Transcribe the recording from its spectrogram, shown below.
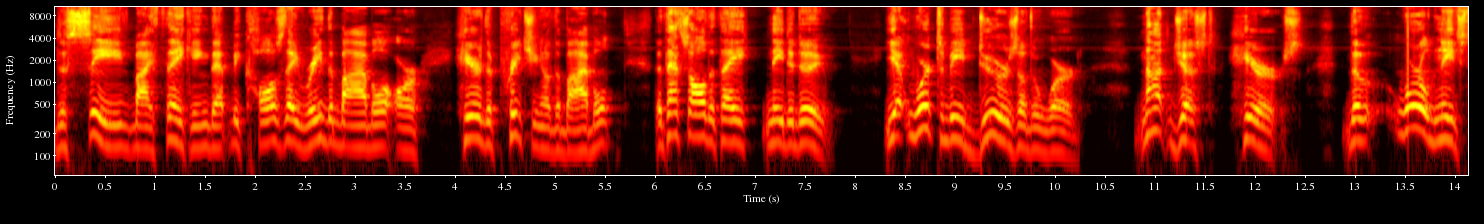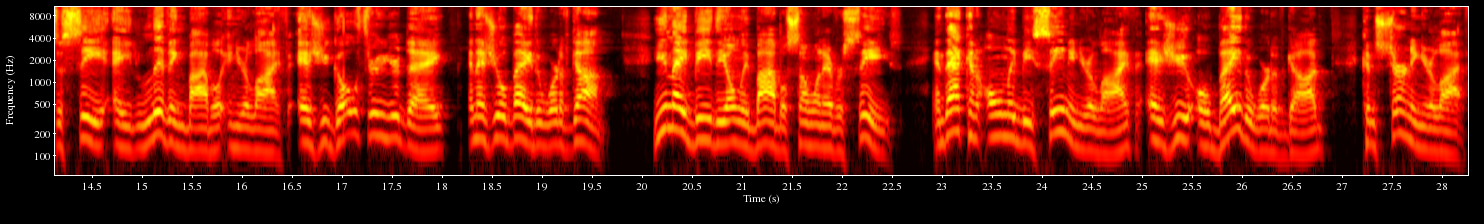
deceived by thinking that because they read the Bible or hear the preaching of the Bible, that that's all that they need to do. Yet we're to be doers of the word, not just hearers. The world needs to see a living Bible in your life as you go through your day and as you obey the Word of God. You may be the only Bible someone ever sees, and that can only be seen in your life as you obey the Word of God concerning your life.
